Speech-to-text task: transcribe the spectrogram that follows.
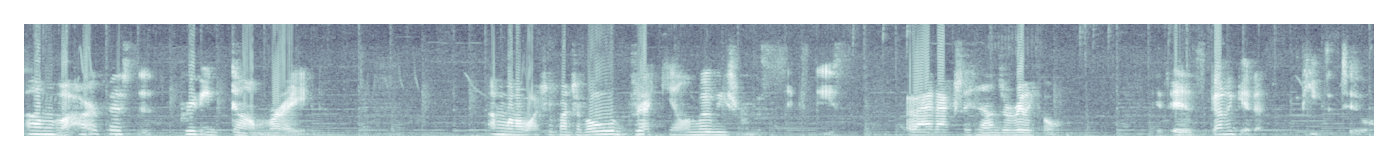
Um, Harfest is pretty dumb, right? I'm gonna watch a bunch of old Dracula movies from the 60s. That actually sounds really cool. It is gonna get a pizza too.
